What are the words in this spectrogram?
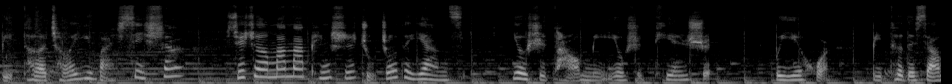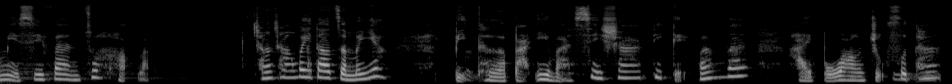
比特盛了一碗细沙。学着妈妈平时煮粥的样子，又是淘米又是添水。不一会儿，比特的小米稀饭做好了，尝尝味道怎么样？比特把一碗细沙递给弯弯，还不忘嘱咐他：“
